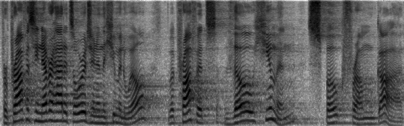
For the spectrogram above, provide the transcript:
For prophecy never had its origin in the human will, but prophets, though human, spoke from God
